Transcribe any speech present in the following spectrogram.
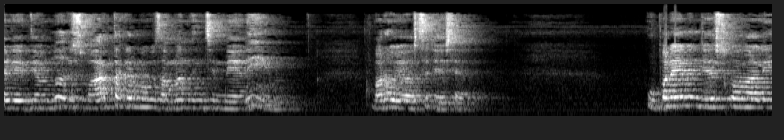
ఏదైతే ఉందో అది స్వార్థ కర్మకు సంబంధించింది అని మరో వ్యవస్థ చేశారు. ఉపనయనం చేసుకోవాలి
